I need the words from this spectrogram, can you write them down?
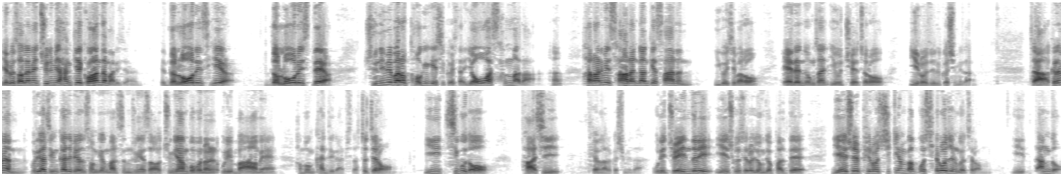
예루살렘에 주님이 함께 거한단 말이죠. The Lord is here. The Lord is there. 주님이 바로 거기 계실 것이다. 여호와 산마다. 어? 하나님이 사람과 함께 사는 이것이 바로 에덴 동산 이후 최초로 이루어질 것입니다. 자, 그러면 우리가 지금까지 배운 성경 말씀 중에서 중요한 부분을 우리 마음에 한번 간직합시다. 첫째로 이 지구도 다시 태어날 것입니다. 우리 죄인들이 예수 그리스도를 영접할 때 예수의 피로 씻김 받고 새로워지는 것처럼 이 땅도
